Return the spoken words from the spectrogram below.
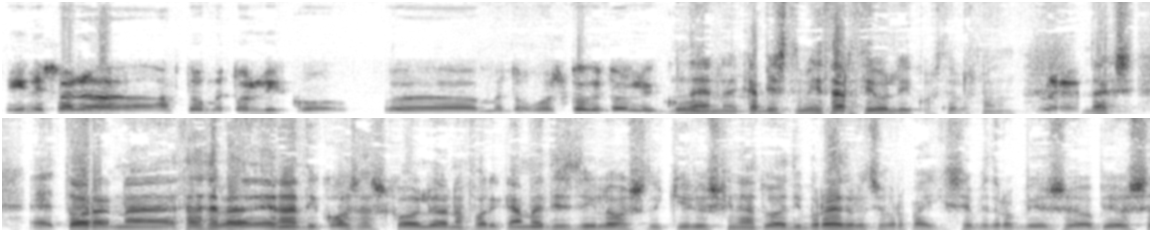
Είναι σαν να- αυτό με το λύκο, ε, με το βοσκό και το λύκο. Ναι, ναι, κάποια στιγμή θα έρθει ο λύκος, τέλος πάντων. Ναι. Εντάξει. Ε, τώρα, να, θα ήθελα ένα δικό σας σχόλιο αναφορικά με τις δηλώσεις του κ. Σχοινάτου, Αντιπροέδρου της Ευρωπαϊκής Επιτροπής, ο οποίος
